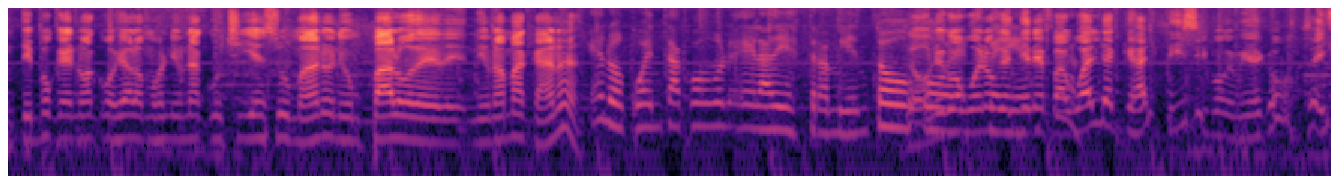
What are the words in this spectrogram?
Un tipo que no ha cogido a lo mejor ni una cuchilla en su mano, ni un palo, de, de- ni una macana. Que no cuenta con el adiestramiento. Lo único bueno que tiene para guardia es que es altísimo, que mide como 6,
